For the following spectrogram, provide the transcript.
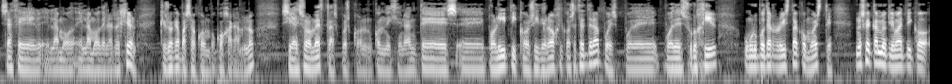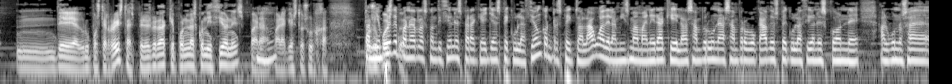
se hace el amo, el amo de la región, que es lo que ha pasado con Boko Haram, ¿no? Si a eso lo mezclas pues con condicionantes políticos, ideológicos, etcétera, pues puede, puede surgir un grupo terrorista como este. No es que el cambio climático mm, de grupos terroristas, pero es verdad que pone las condiciones para, para que esto surja. También puede poner las condiciones para que haya especulación con respecto al agua, de la misma manera que las hambrunas han provocado especulaciones con eh, algunos eh,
